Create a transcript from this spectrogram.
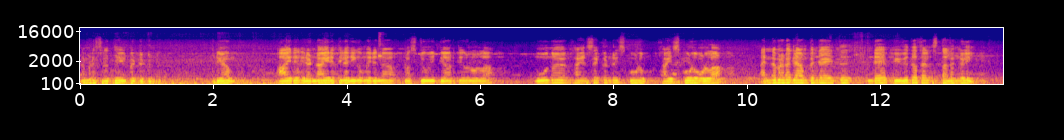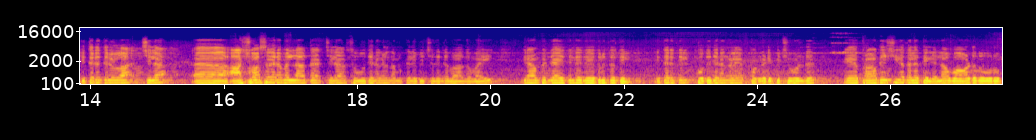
നമ്മുടെ ശ്രദ്ധയിൽപ്പെട്ടിട്ടുണ്ട്. അറിയാം ആയിരം രണ്ടായിരത്തിലധികം വരുന്ന പ്ലസ് ടു വിദ്യാർത്ഥികളുള്ള മൂന്ന് ഹയർ സെക്കൻഡറി സ്കൂളും ഹൈസ്കൂളുമുള്ള അന്നമനട ഗ്രാമപഞ്ചായത്തിന്റെ വിവിധ സ്ഥലങ്ങളിൽ ഇത്തരത്തിലുള്ള ചില ആശ്വാസകരമല്ലാത്ത ചില സൂചനകൾ നമുക്ക് ലഭിച്ചതിന്റെ ഭാഗമായി ഗ്രാമപഞ്ചായത്തിന്റെ നേതൃത്വത്തിൽ ഇത്തരത്തിൽ പൊതുജനങ്ങളെ പങ്കെടുപ്പിച്ചുകൊണ്ട് പ്രാദേശിക തലത്തിൽ എല്ലാ വാർഡ് തോറും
